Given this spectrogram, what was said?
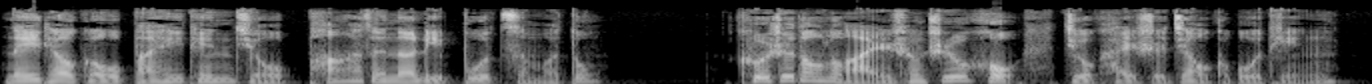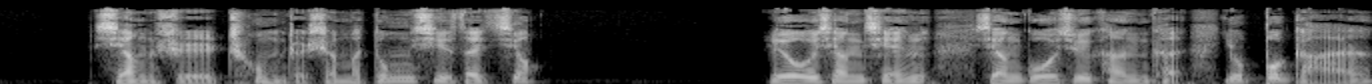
那条狗白天就趴在那里不怎么动，可是到了晚上之后就开始叫个不停，像是冲着什么东西在叫。刘向前想过去看看，又不敢，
